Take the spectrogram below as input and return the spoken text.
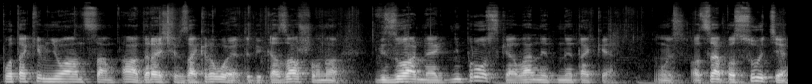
по таким нюансам. А, до речі, за крило я тобі казав, що воно візуально як Дніпровське, але не, не таке. Ось, оце по суті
